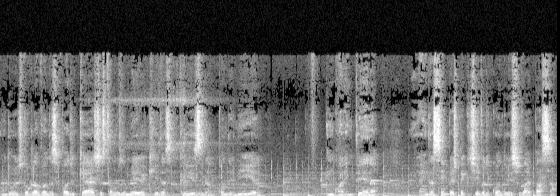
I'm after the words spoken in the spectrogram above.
Quando eu estou gravando esse podcast, estamos no meio aqui dessa crise, da pandemia, em quarentena, e ainda sem perspectiva de quando isso vai passar.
